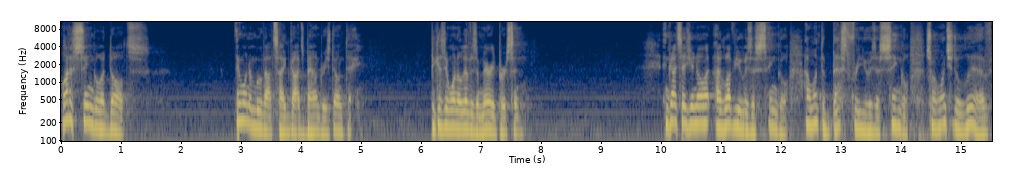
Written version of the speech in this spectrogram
A lot of single adults, they want to move outside God's boundaries, don't they? Because they want to live as a married person. And God says, You know what? I love you as a single. I want the best for you as a single. So I want you to live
